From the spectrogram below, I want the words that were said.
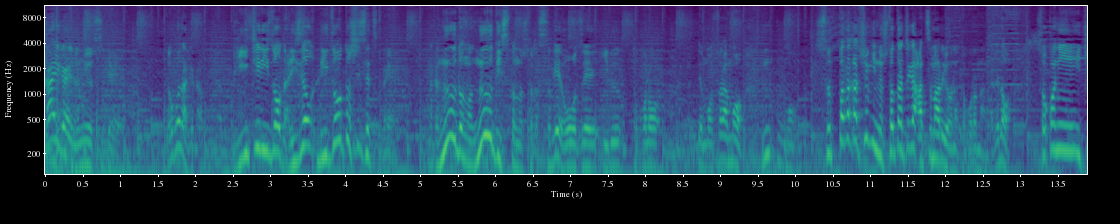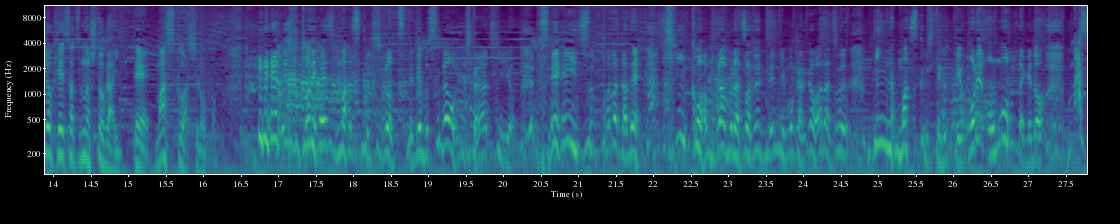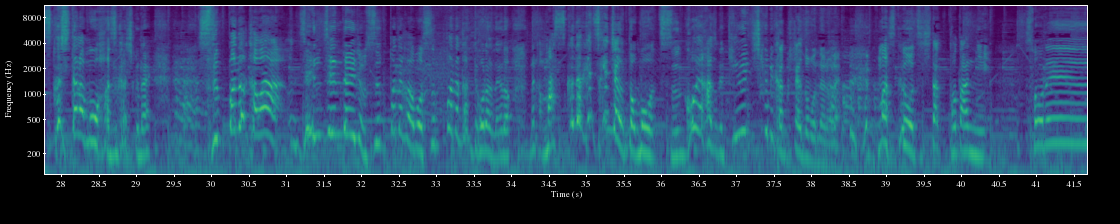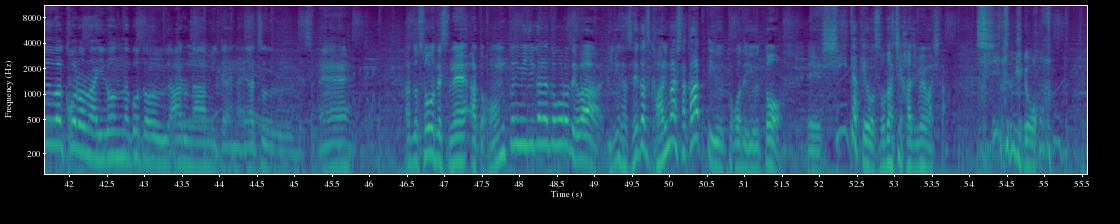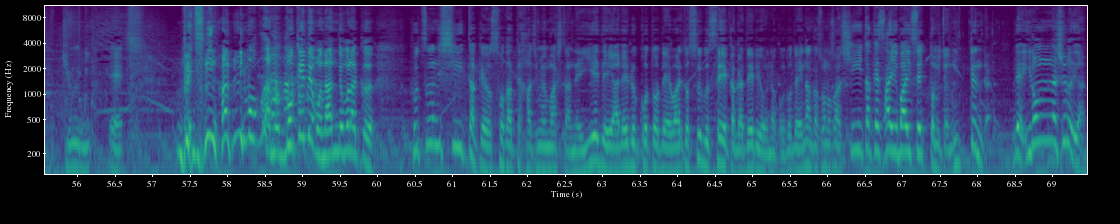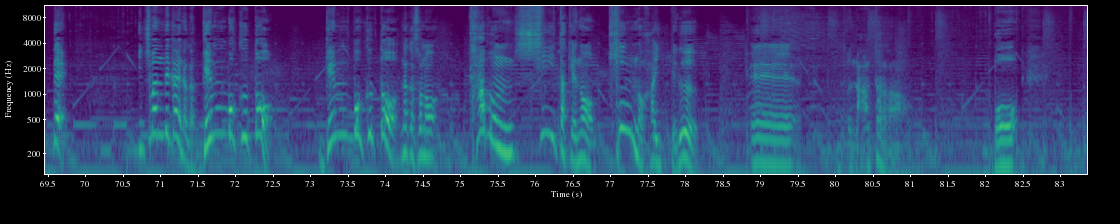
海外のニュースで、どこだっけな、ビーチリゾート、リゾリゾート施設で、なんかヌードの、ヌーディストの人がすげえ大勢いるところ、でもそれはもう、もう、すっぱだか主義の人たちが集まるようなところなんだけど、そこに一応警察の人が行って、マスクはしろと。とりあえずマスクしろっつって、でも素直にしたらしいよ。全員すっぱだかで、チンコはブラブラさせてんにもかかわらず、みんなマスクしてるっていう、俺思うんだけど、マスクしたらもう恥ずかしくないすっぱだかは全然大丈夫。すっぱだかはもうすっぱだかってことなんだけど、なんかマスクだけつけちゃうともうすごい恥ずかしい。急に乳首隠しちゃうと思うんだよね。マスクをした途端に。それはコロナいろんなことあるな、みたいなやつですね。あとそうですね、あと本当に身近なところでは、伊集院さん生活変わりましたか？っていうところで言うと、えー、椎茸を育ち始めました。椎茸を 急に、えー、別に何にも、あの、ボケでも何でもなく、普通に椎茸を育て始めましたね。家でやれることで割とすぐ成果が出るようなことで、なんかそのさ、椎茸栽培セットみたいに売ってんだよ。で、いろんな種類あって、一番でかいのが原木と、原木と、なんかその、多分、椎茸の金の入ってる、えー、なんていうのかな。棒。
